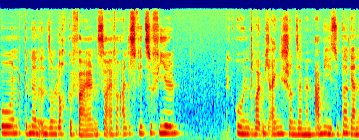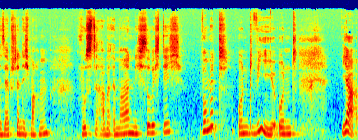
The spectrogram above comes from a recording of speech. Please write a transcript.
Und bin dann in so ein Loch gefallen. Es war einfach alles viel zu viel. Und wollte mich eigentlich schon seit meinem Abi super gerne selbstständig machen. Wusste aber immer nicht so richtig, womit und wie. Und ja,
